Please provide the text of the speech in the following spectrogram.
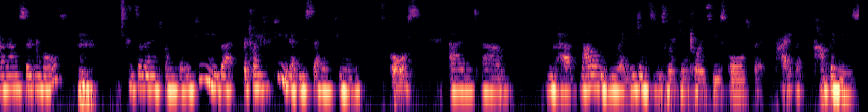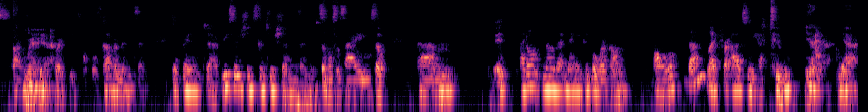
around certain goals. Mm. And so then in 2017, you got, or 2015, you got these 17 goals. And um, you have not only UN agencies working towards these goals, but private like companies are Yeah, working yeah. towards these goals, governments and different uh, research institutions and civil society. So um, it, I don't know that many people work on all of them. Like for us, we have two. yeah, yeah, Yeah.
